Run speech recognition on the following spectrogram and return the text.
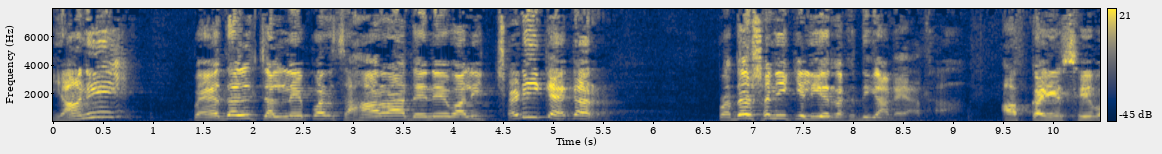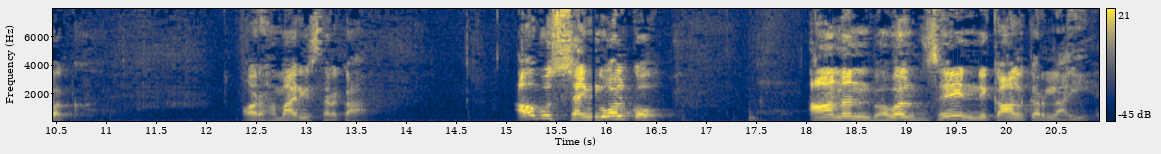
यानी पैदल चलने पर सहारा देने वाली छड़ी कहकर प्रदर्शनी के लिए रख दिया गया था। आपका ये सेवक और हमारी सरकार, अब उस सेंगोल को आनंद भवन से निकाल कर लाई है।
